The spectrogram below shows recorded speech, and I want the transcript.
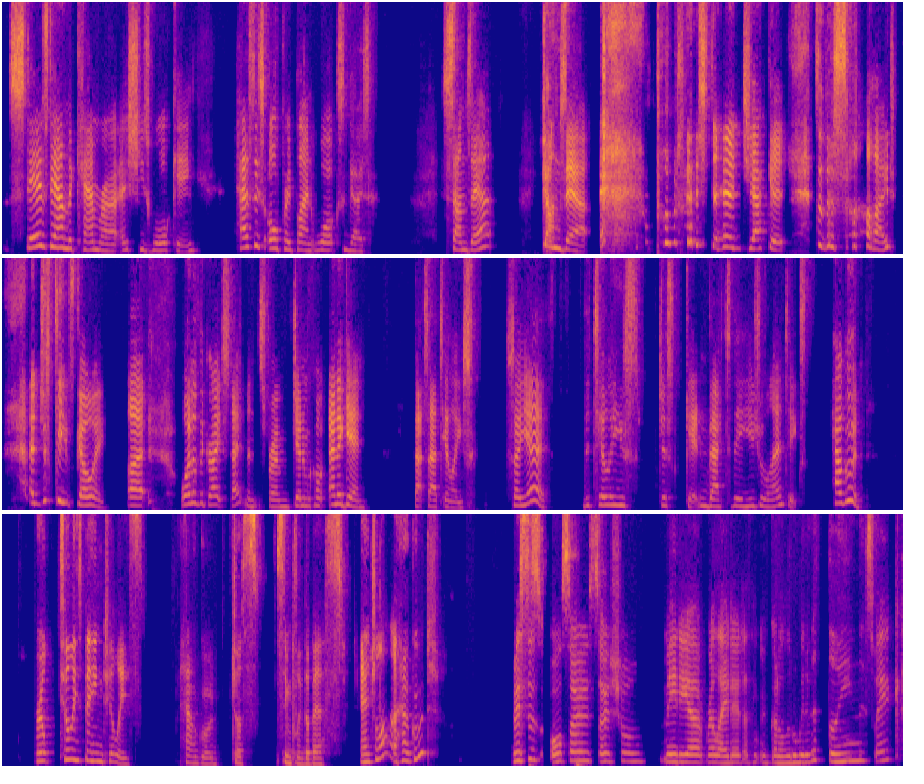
stares down the camera as she's walking, has this all pre-planned, walks and goes, "Sun's out, guns out." Put her, her jacket to the side and just keeps going. Like one of the great statements from Jenna McCall. And again, that's our Tillies. So yeah, the Tillies just getting back to their usual antics. How good. Real Tillies being Tillies. How good. Just simply the best. Angela, how good? This is also social media related. I think we've got a little bit of a theme this week.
